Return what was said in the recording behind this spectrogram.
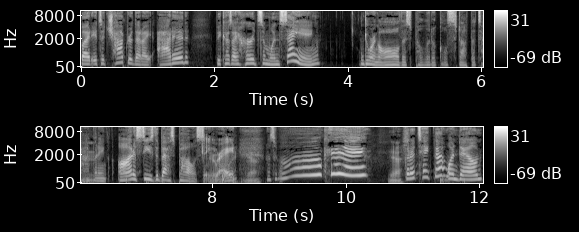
but it's a chapter that I added because I heard someone saying during all this political stuff that's happening, honesty is the best policy, Mm. Oh, right? Yeah. I was like, okay. Yes. Going to take that one down.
